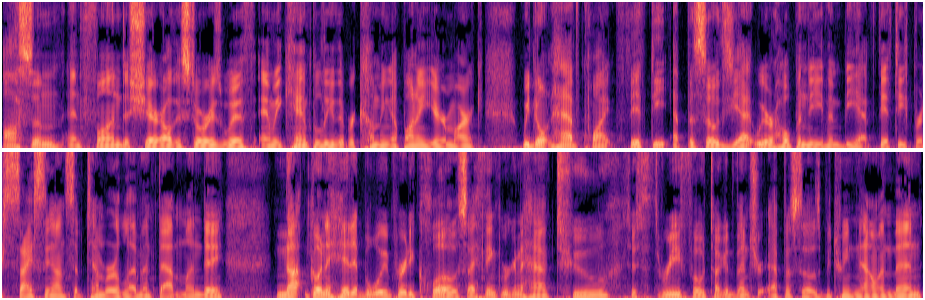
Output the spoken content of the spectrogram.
awesome and fun to share all these stories with, and we can't believe that we're coming up on a year mark. We don't have quite 50 episodes yet. We were hoping to even be at 50 precisely on September 11th, that Monday. Not going to hit it, but we'll be pretty close. I think we're going to have two to three Photog Adventure episodes between now and then.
